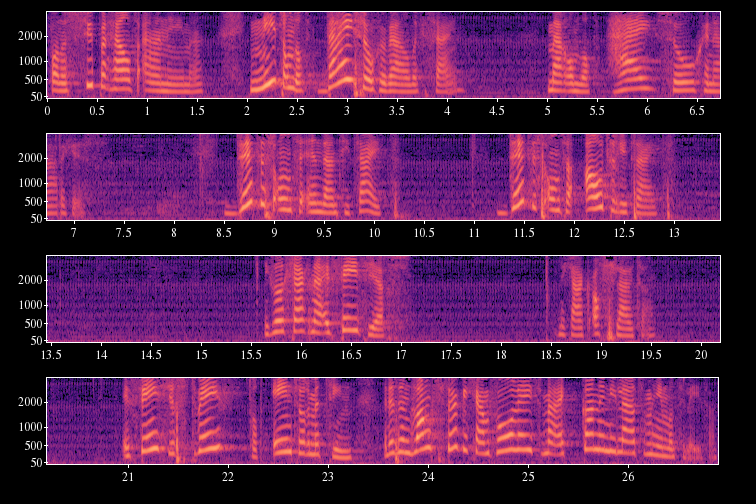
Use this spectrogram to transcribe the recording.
van een superheld aannemen. Niet omdat wij zo geweldig zijn, maar omdat Hij zo genadig is. Dit is onze identiteit. Dit is onze autoriteit. Ik wil graag naar Efeziërs. Dan ga ik afsluiten. Efeziërs 2 tot 1 tot en met 10. Het is een lang stuk, ik ga hem voorlezen, maar ik kan het niet laten om helemaal te lezen.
